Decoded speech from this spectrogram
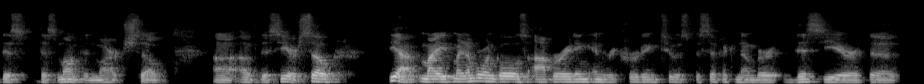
this this month in March so uh, of this year. So yeah, my my number one goal is operating and recruiting to a specific number this year. The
